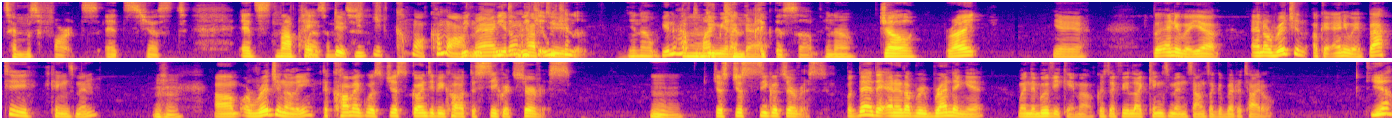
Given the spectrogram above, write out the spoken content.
Tim's farts. It's just it's not Hey, pleasant. dude, you, you, come on, come on, we, man. we, you don't we have can, to. we can you know you don't have the to do mic me like can that. pick this up. You know, Joe, right? Yeah, yeah. But anyway, yeah. And origin. Okay. Anyway, back to Kingsman. Mm-hmm. Um, originally, the comic was just going to be called the Secret Service. Hmm. just just Secret Service. But then they ended up rebranding it when the movie came out because I feel like Kingsman sounds like a better title. Yeah,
